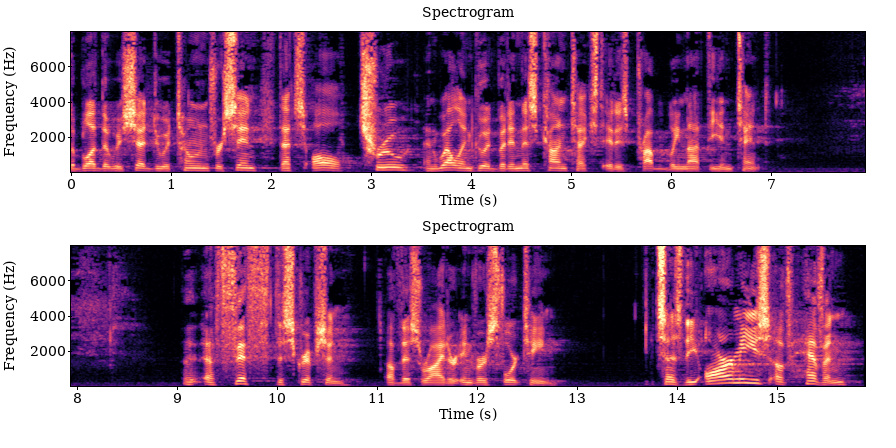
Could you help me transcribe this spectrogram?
the blood that was shed to atone for sin. That's all true and well and good, but in this context, it is probably not the intent. A fifth description of this rider in verse 14. It says, The armies of heaven,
